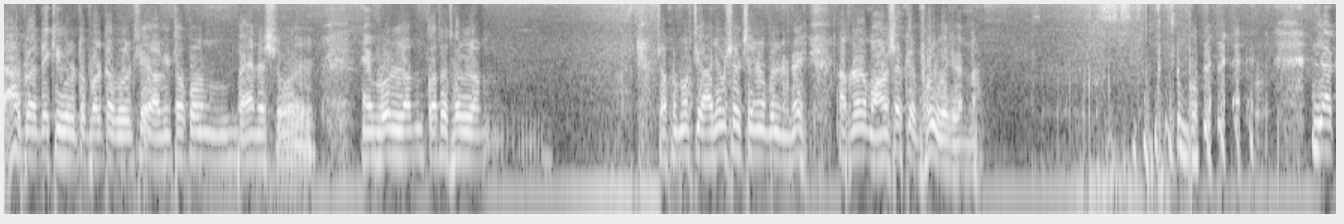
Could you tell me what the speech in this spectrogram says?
তারপর দেখি উল্টো পাল্টা বলছে, আমি তখন ব্যানের সময় বললাম, কথা ধরলাম তখন মুফতি আজম সাহেব ছিলেন বললেন আপনারা মহান সাহেবকে ভুল বুঝবেন না। বললেন, যাক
